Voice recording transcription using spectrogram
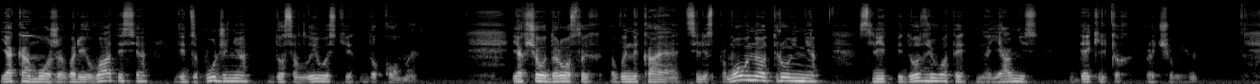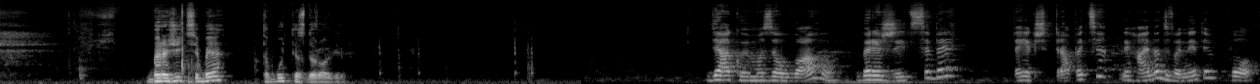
яка може варіюватися від збудження до сонливості до коми. Якщо у дорослих виникає цілеспромоване отруєння, слід підозрювати наявність декількох речовин. Бережіть себе та будьте здорові! Дякуємо за увагу. Бережіть себе. Та якщо трапиться, негайно дзвонити по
